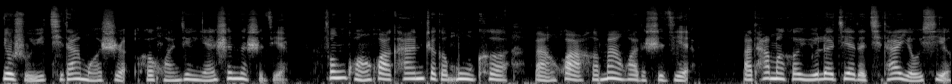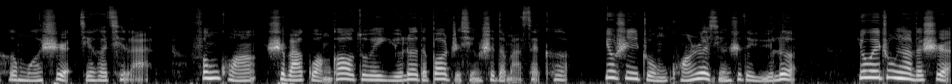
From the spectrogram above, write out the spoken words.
又属于其他模式和环境延伸的世界。疯狂画刊这个木刻、版画和漫画的世界，把它们和娱乐界的其他游戏和模式结合起来。疯狂是把广告作为娱乐的报纸形式的马赛克。又是一种狂热形式的娱乐，尤为重要的是，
